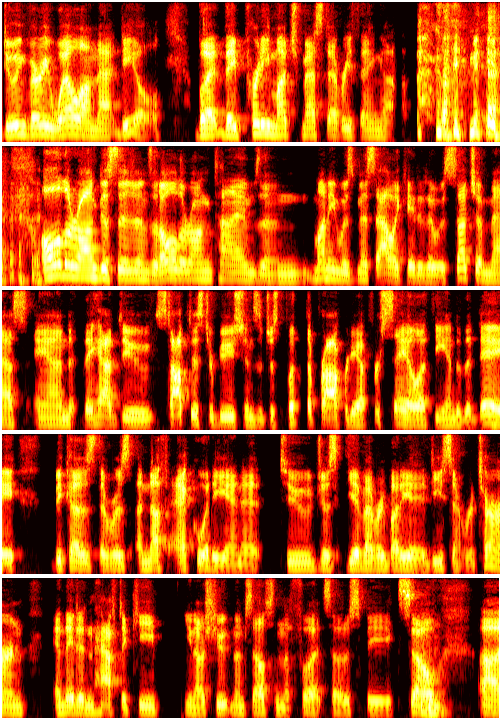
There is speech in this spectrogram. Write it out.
doing very well on that deal, but they pretty much messed everything up. they made all the wrong decisions at all the wrong times, and money was misallocated. It was such a mess, and they had to stop distributions and just put the property up for sale at the end of the day because there was enough equity in it to just give everybody a decent return, and they didn't have to keep you know shooting themselves in the foot so to speak so mm-hmm. uh,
